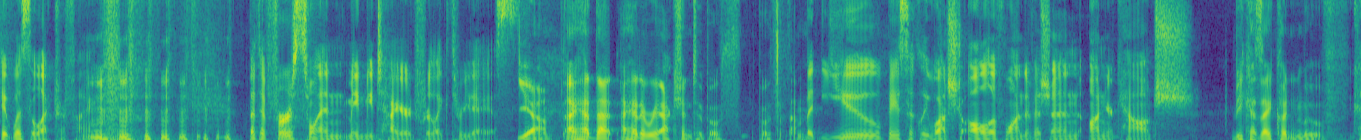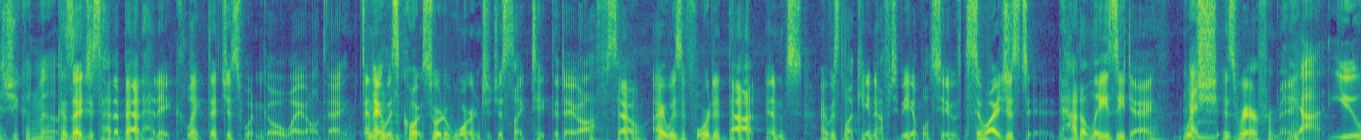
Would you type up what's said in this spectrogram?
It was electrifying. but the first one made me tired for like three days. Yeah, I had that. I had a reaction to both both of them, But you basically watched all of WandaVision on your couch because I couldn't move. because you couldn't move. Because I just had a bad headache, like that just wouldn't go away all day, and I was co- sort of warned to just like take the day off. So I was afforded that, and I was lucky enough to be able to. So I just had a lazy day, which And- is rare for me. Yeah, you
